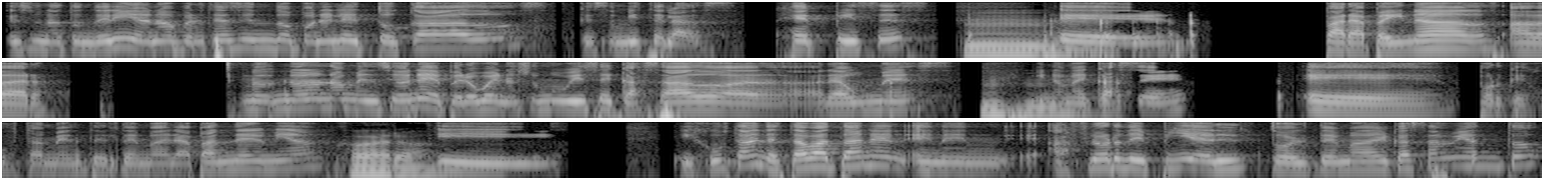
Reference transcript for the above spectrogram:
es una tontería, ¿no? Pero estoy haciendo, ponerle tocados, que son, ¿viste? Las headpieces, mm. eh, para peinados. A ver, no, no, no, mencioné, pero bueno, yo me hubiese casado ahora un mes y no me casé, eh, porque justamente el tema de la pandemia. Claro. Y, y justamente estaba tan en, en, a flor de piel todo el tema del casamiento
